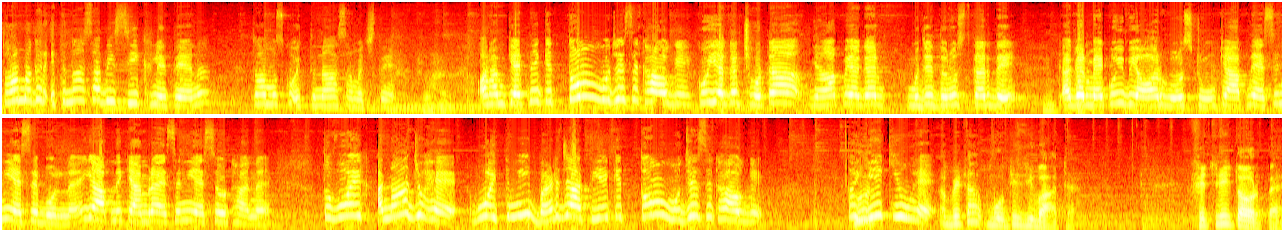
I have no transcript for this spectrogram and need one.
तो हम अगर इतना सा भी सीख लेते हैं ना तो हम उसको इतना समझते हैं। और हम कहते हैं कि तुम मुझे सिखाओगे। कोई अगर छोटा यहाँ पे अगर मुझे दुरुस्त कर दे अगर मैं कोई भी और होस्ट हूँ कि आपने ऐसे नहीं ऐसे बोलना है या आपने कैमरा ऐसे नहीं ऐसे उठाना है? तो वो एक अना जो है वो इतनी बढ़ जाती है कि तुम मुझे सिखाओगे। तो ये क्यों है? बेटा मोटी सी बात है। फितरी तौर पे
